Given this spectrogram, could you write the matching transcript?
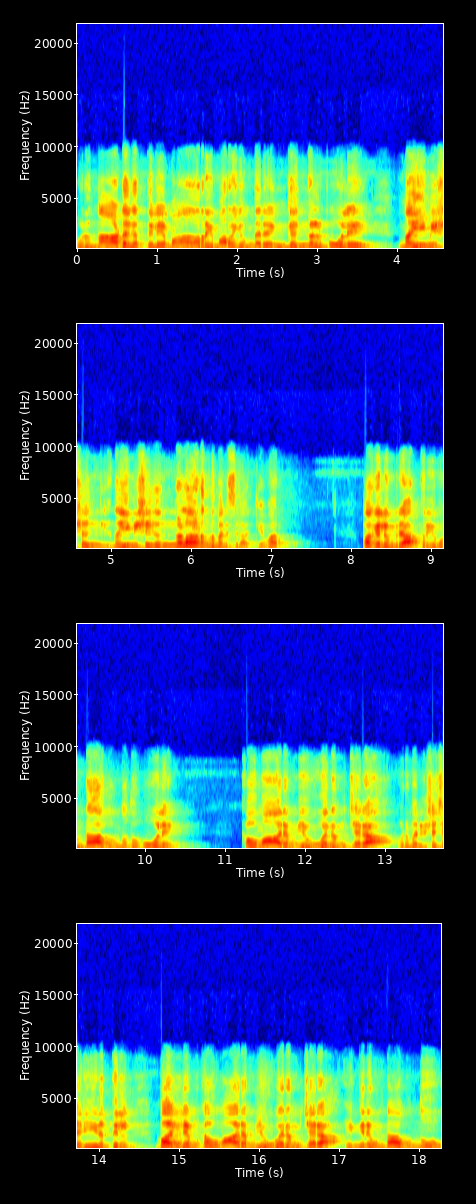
ഒരു നാടകത്തിലെ മാറി മറയുന്ന രംഗങ്ങൾ പോലെ നൈമിഷ നൈമിഷികങ്ങളാണെന്ന് മനസ്സിലാക്കിയവർ. പകലും രാത്രിയും ഉണ്ടാകുന്നതുപോലെ കൗമാരം യൗവനം ജര. ഒരു മനുഷ്യ ശരീരത്തിൽ ബാല്യം കൗമാരം യൗവനം ജര എങ്ങനെ ഉണ്ടാകുന്നു?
